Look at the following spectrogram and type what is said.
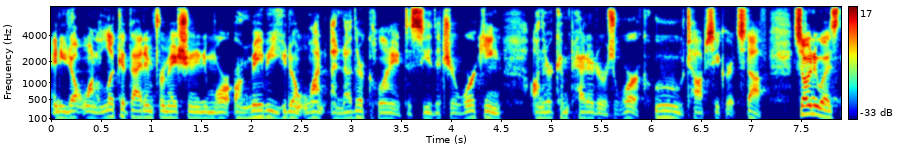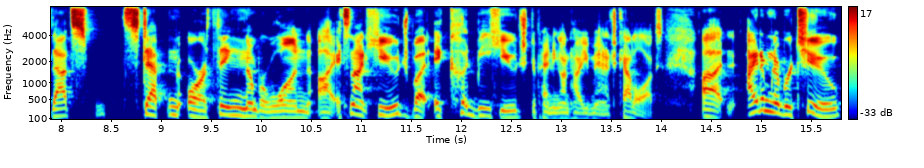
and you don't want to look at that information anymore. Or maybe you don't want another client to see that you're working on their competitors' work. Ooh, top secret stuff. So, anyways, that's step or thing number one. Uh, it's not huge, but it could be huge depending on how you manage catalogs. Uh, item number two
